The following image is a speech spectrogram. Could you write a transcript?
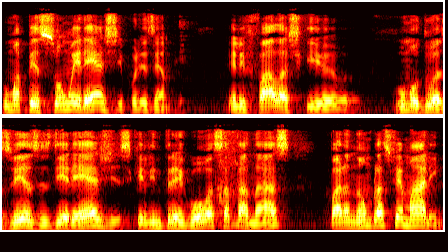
uma pessoa, um herege, por exemplo. Ele fala, acho que uma ou duas vezes, de hereges que ele entregou a Satanás para não blasfemarem.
